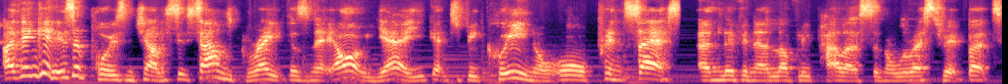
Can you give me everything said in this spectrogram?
I think it is a poison chalice. It sounds great, doesn't it? Oh, yeah, you get to be queen or, or princess and live in a lovely palace and all the rest of it. But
